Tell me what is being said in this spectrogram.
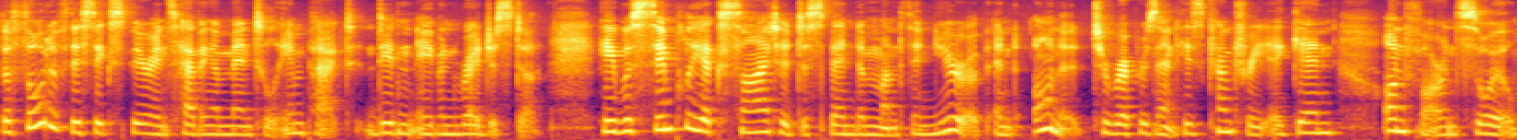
the thought of this experience having a mental impact didn't even register. He was simply excited to spend a month in Europe and honoured to represent his country again on foreign soil.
